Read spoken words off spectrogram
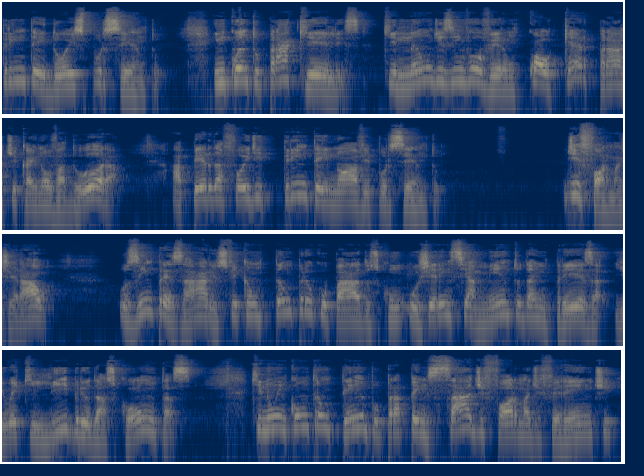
32%, enquanto para aqueles que não desenvolveram qualquer prática inovadora, a perda foi de 39%. De forma geral, os empresários ficam tão preocupados com o gerenciamento da empresa e o equilíbrio das contas que não encontram tempo para pensar de forma diferente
